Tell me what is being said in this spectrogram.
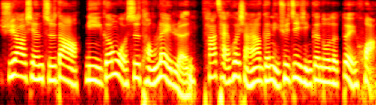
需要先知道你跟我是同类人，他才会想要跟你去进行更多的对话。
